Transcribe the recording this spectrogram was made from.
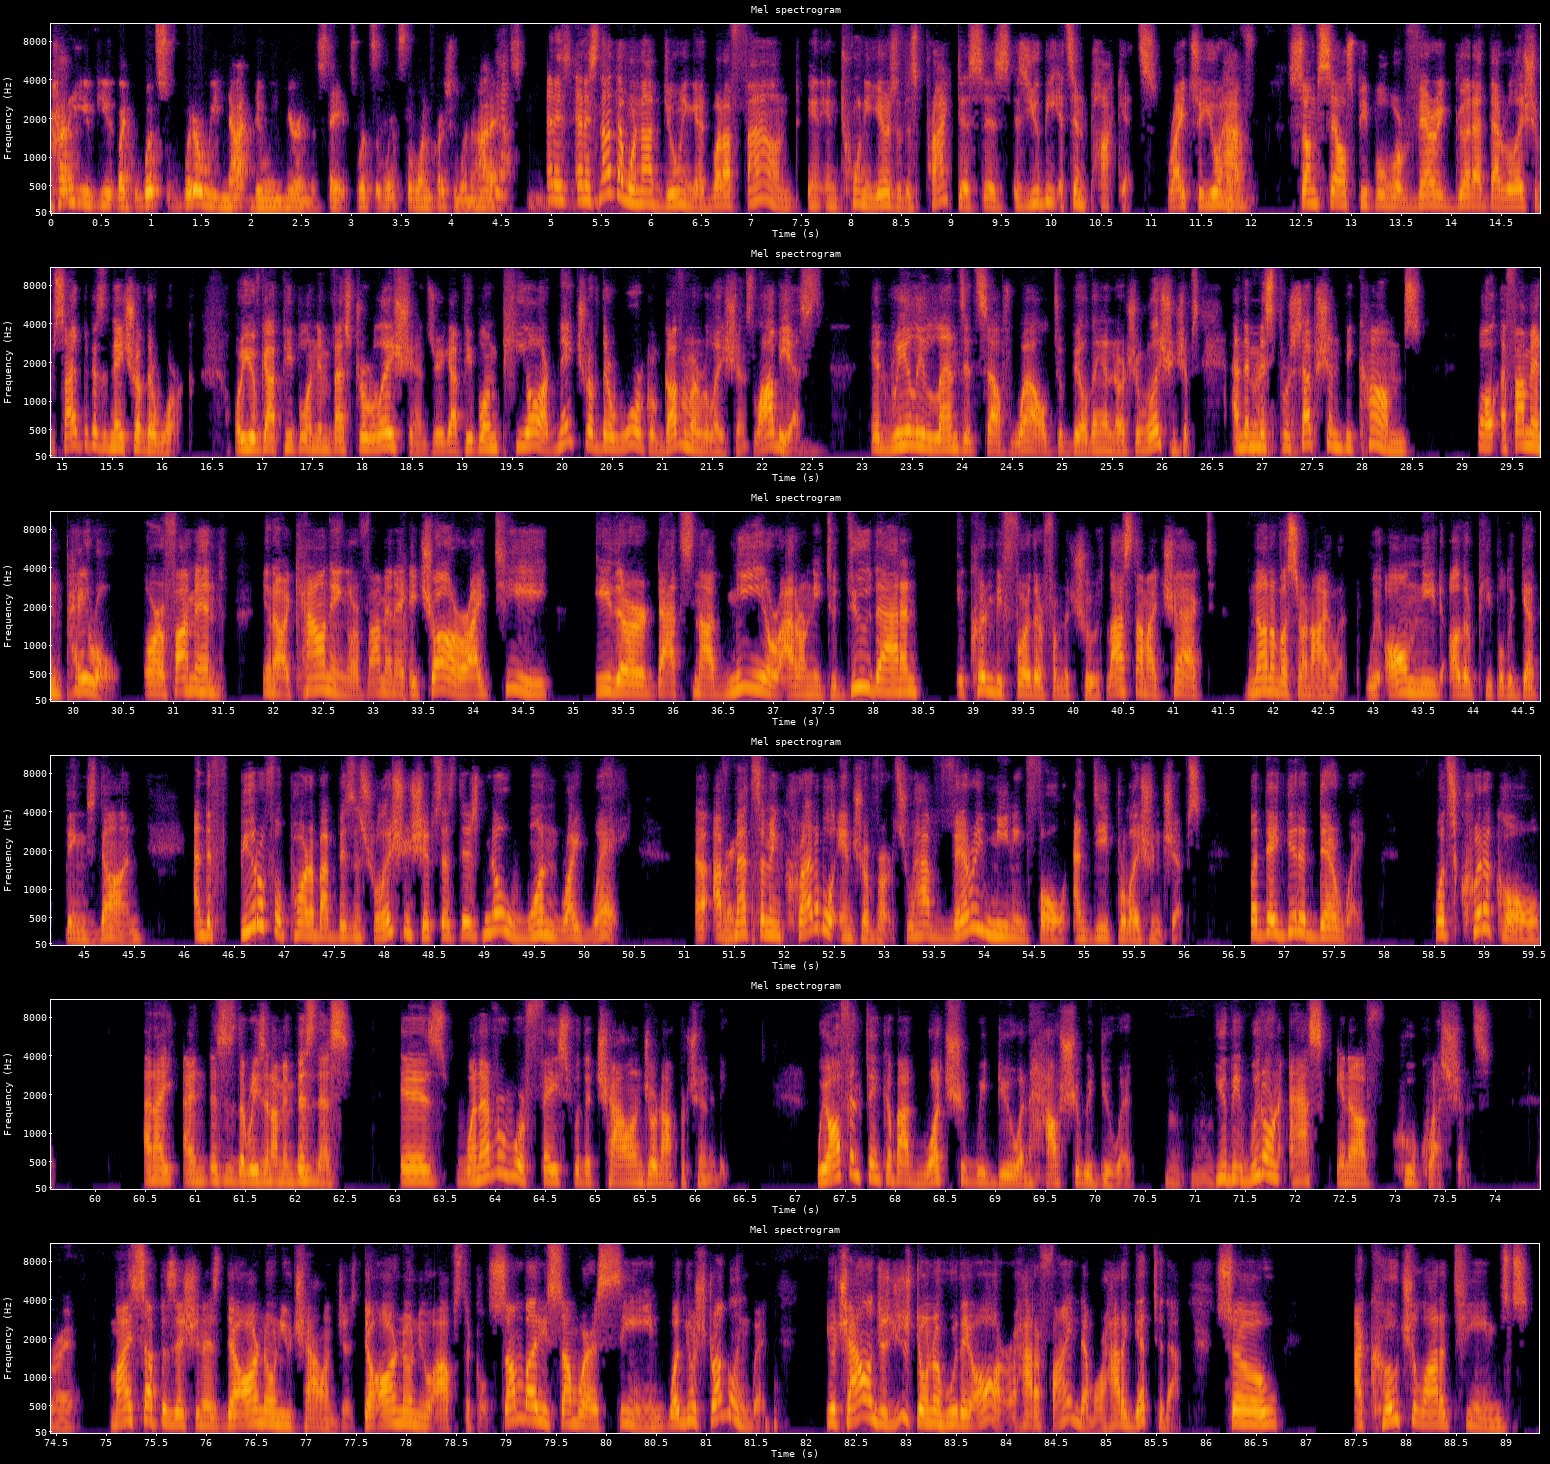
how do you view like what's what are we not doing here in the states? What's what's the one question we're not yeah. asking? And it's and it's not that we're not doing it. What i've found in in 20 years of this practice is is UB it's in pockets right? So you have yeah. some salespeople who are very good at that relationship side because of the nature of their work. Or you've got people in investor relations or you got people in pr nature of their work or government relations lobbyists it really lends itself well to building and nurturing relationships and the right. misperception becomes well, if I'm in payroll or if I'm in, you know, accounting or if I'm in HR or IT, either that's not me or I don't need to do that. And it couldn't be further from the truth. Last time I checked, none of us are an island. We all need other people to get things done. And the beautiful part about business relationships is there's no one right way. Uh, I've right. met some incredible introverts who have very meaningful and deep relationships, but they did it their way what's critical and i and this is the reason i'm in business is whenever we're faced with a challenge or an opportunity we often think about what should we do and how should we do it mm-hmm. UB we don't ask enough who questions right my supposition is there are no new challenges. There are no new obstacles. Somebody somewhere has seen what you're struggling with. Your challenges you just don't know who they are or how to find them or how to get to them. So I coach a lot of teams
